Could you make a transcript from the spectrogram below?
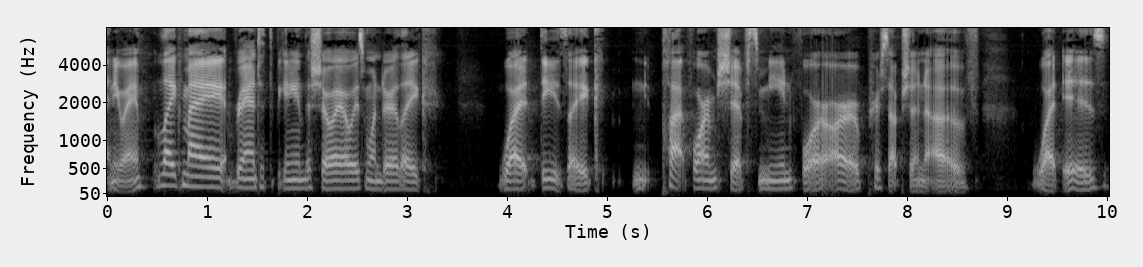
anyway, like my rant at the beginning of the show, I always wonder like what these like platform shifts mean for our perception of what is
